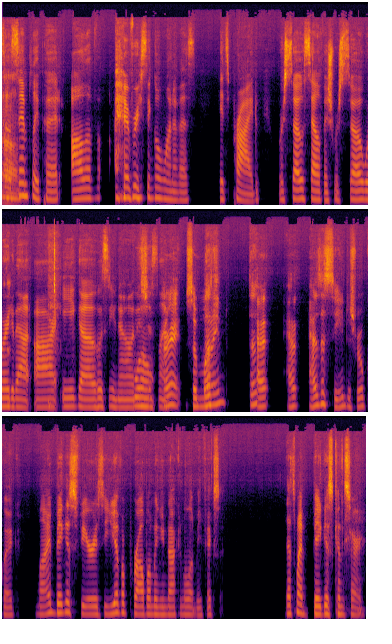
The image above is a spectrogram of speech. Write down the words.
So Um, simply put, all of every single one of us, it's pride. We're so selfish. We're so worried about our egos. You know, it's well, just like all right. So That's- mine, that- a- a- as a scene, just real quick, my biggest fear is that you have a problem and you're not going to let me fix it. That's my biggest concern,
